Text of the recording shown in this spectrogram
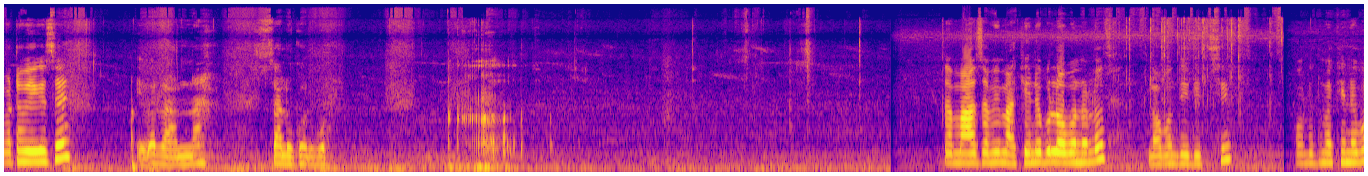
বাটা হয়ে গেছে। এবার রান্না চালু করব। তা মাছ আমি মাখিয়ে নেব, লবণ, হলুদ। লবণ দিয়ে দিচ্ছি। হলুদ মাখিয়ে নেব।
